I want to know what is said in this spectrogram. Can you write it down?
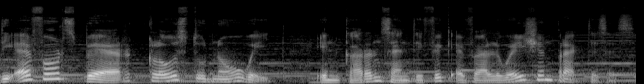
The efforts bear close to no weight in current scientific evaluation practices.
